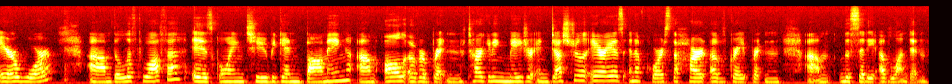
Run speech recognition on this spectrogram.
air war. Um, the Luftwaffe is going to begin bombing um, all over Britain, targeting major industrial areas and, of course, the heart of Great Britain, um, the city of London.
